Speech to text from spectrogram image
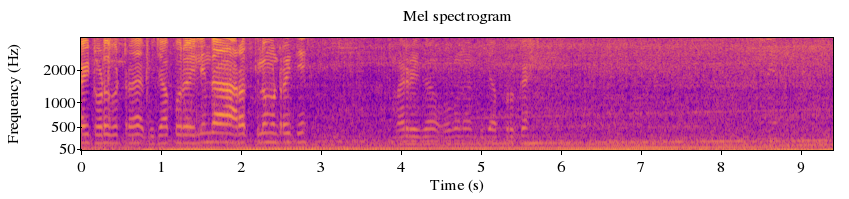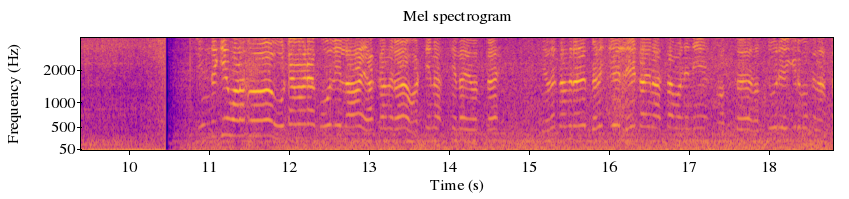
ರೈಟ್ ಹೊಡೆದ್ಬಿಟ್ರೆ ಬಿಜಾಪುರ. ಇಲ್ಲಿಂದ ಅರವತ್ತು ಕಿಲೋಮೀಟ್ರ್ ಐತಿ. ಬರ್ರಿ, ಈಗ ಹೋಗೋಣ ಬಿಜಾಪುರಕ್ಕೆ. ಜಿಂದಗಿ ಒಳಗೂ ಊಟ ಮಾಡಕ್ ಹೋಗಲಿಲ್ಲ, ಯಾಕಂದ್ರೆ ಹೊಟ್ಟೆ ನಾಷ್ಟಿಲ್ಲ ಇವತ್ತು. ಯಾಕಂದ್ರೆ ಬೆಳಿಗ್ಗೆ ಲೇಟಾಗಿ ನಾಷ್ಟ ಮಾಡೀನಿ, ಹತ್ತು ಹತ್ತೂರಿ ಆಗಿರ್ಬೇಕು ನಾಷ್ಟ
